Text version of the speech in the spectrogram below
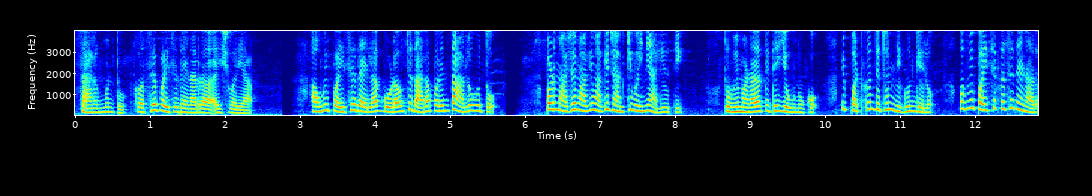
सारंग म्हणतो कसे पैसे देणार ऐश्वर्या? अहो मी पैसे द्यायला गोडाऊनच्या दारापर्यंत आलो होतो. पण माझ्या मागे मागे जानकी वहिनी आली होती. तुम्ही म्हणाला तिथे येऊ नको. मी पटकन तिथून निघून गेलो. मग मी पैसे कसे देणार?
